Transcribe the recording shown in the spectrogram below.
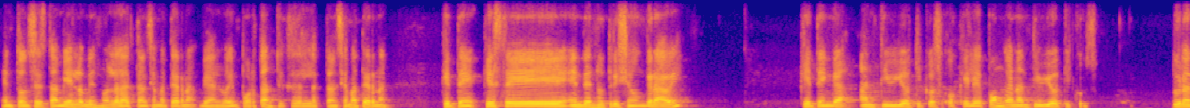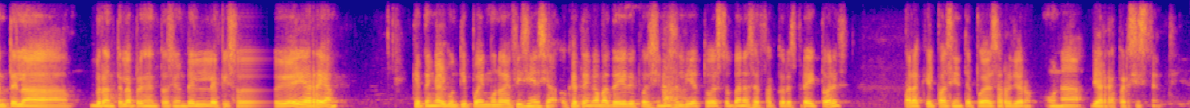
entonces también lo mismo, la lactancia materna, vean lo importante que es la lactancia materna, que, esté en desnutrición grave, que tenga antibióticos o que le pongan antibióticos durante la, durante la presentación del episodio de diarrea, que tenga algún tipo de inmunodeficiencia o que tenga más de 10 deposiciones al día. Todos estos van a ser factores predictores para que el paciente pueda desarrollar una diarrea persistente.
